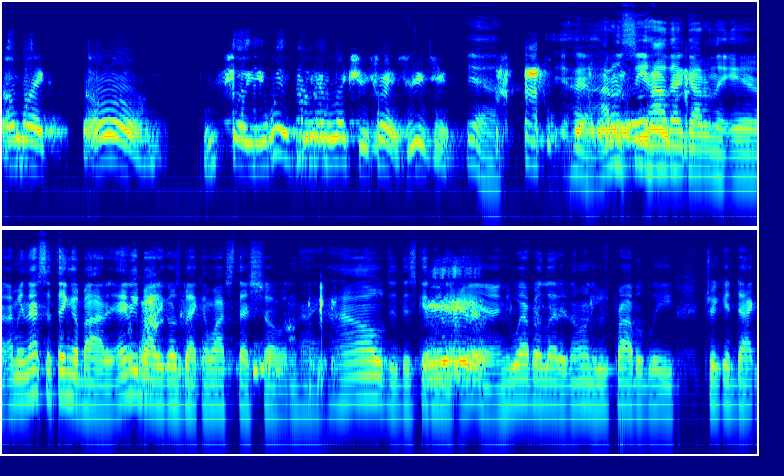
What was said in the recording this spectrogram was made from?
I'm like, oh, so you went to an election first, did you? Yeah. yeah, I don't see how that got on the air. I mean, that's the thing about it. Anybody goes back and watch that show and like, how did this get on the air? And whoever let it on, he was probably drinking Jack,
